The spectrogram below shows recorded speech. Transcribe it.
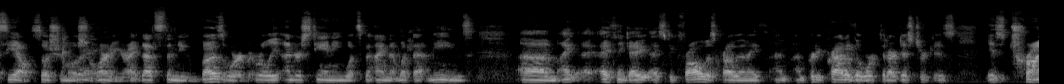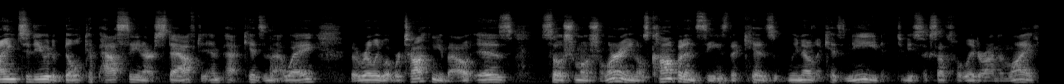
SEL, social emotional Right. learning, right? That's the new buzzword, but really understanding what's behind that, what that means. Um, I, I- think I, I speak for all of us probably, and I, I'm, I'm pretty proud of the work that our district is is trying to do to build capacity in our staff to impact kids in that way. But really, what we're talking about is social emotional learning, those competencies that kids we know that kids need to be successful later on in life.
